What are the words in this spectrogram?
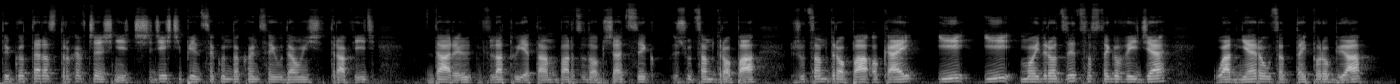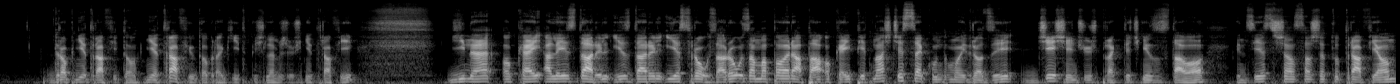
Tylko teraz trochę wcześniej. 35 sekund do końca i udało mi się trafić. Daryl wlatuje tam bardzo dobrze. Cyk, rzucam dropa. Rzucam dropa, ok. I, i, moi drodzy, co z tego wyjdzie? Ładnie, Rosa tutaj porobiła. Drop nie trafi to. Nie trafił, dobra, git. Myślałem, że już nie trafi. Ginę, ok, ale jest Daryl, jest Daryl i jest Rosa. Rosa ma power upa, ok, 15 sekund, moi drodzy. 10 już praktycznie zostało, więc jest szansa, że tu trafią.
